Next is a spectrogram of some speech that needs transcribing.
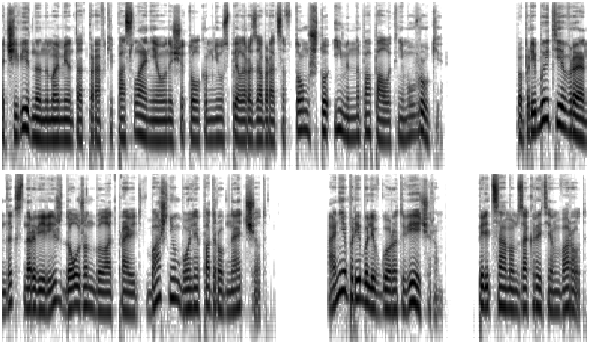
Очевидно, на момент отправки послания он еще толком не успел разобраться в том, что именно попало к нему в руки. По прибытии в Рендекс Норвериш должен был отправить в башню более подробный отчет. Они прибыли в город вечером, перед самым закрытием ворот.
